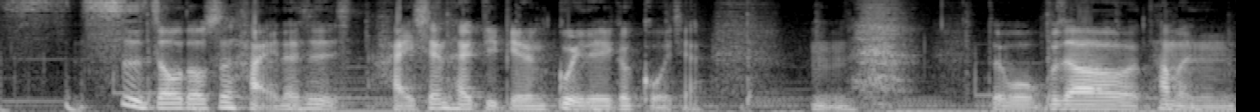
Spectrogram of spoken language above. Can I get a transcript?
四周都是海，但是海鲜还比别人贵的一个国家。嗯，对，我不知道他们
